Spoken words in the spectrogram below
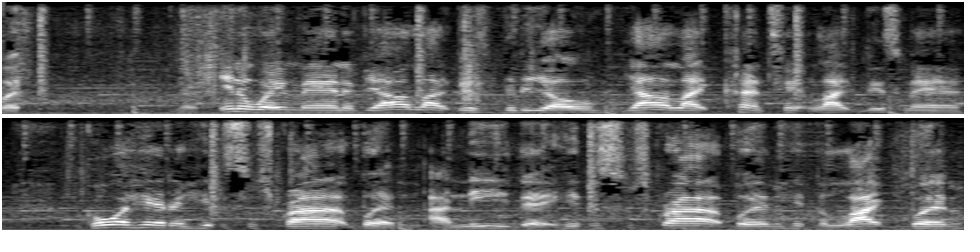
But anyway, man, if y'all like this video, y'all like content like this, man, go ahead and hit the subscribe button. I need that. Hit the subscribe button, hit the like button,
